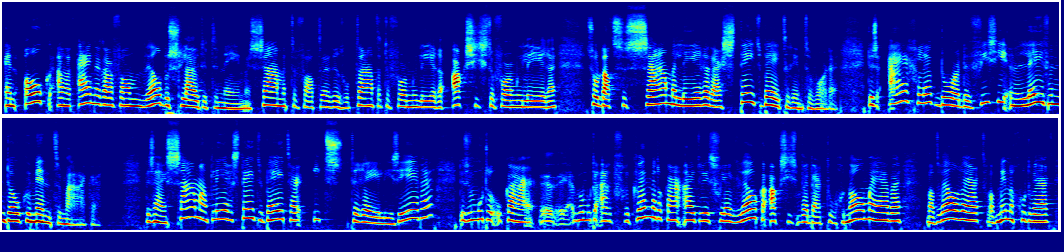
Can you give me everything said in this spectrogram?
en ook aan het einde daarvan wel besluiten te nemen, samen te vatten, resultaten te formuleren, acties te formuleren, zodat ze samen leren daar steeds beter in te worden. Dus eigenlijk door de visie een levend document te maken. We zijn samen aan het leren steeds beter iets te realiseren. Dus we moeten elkaar, uh, we moeten eigenlijk frequent met elkaar uitwisselen welke acties we daartoe genomen hebben, wat wel werkt, wat minder goed werkt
